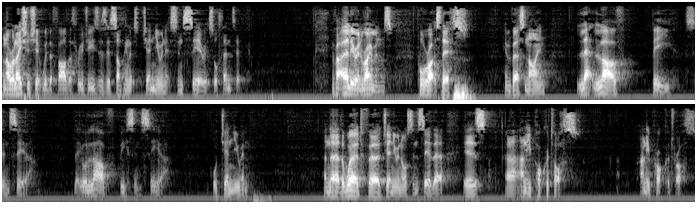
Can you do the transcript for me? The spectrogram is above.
And our relationship with the Father through Jesus is something that's genuine, it's sincere, it's authentic. In fact, earlier in Romans, Paul writes this in verse 9 Let love be sincere. Let your love be sincere or genuine. And uh, the word for genuine or sincere there is uh, anipokritos. Anipokritos,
